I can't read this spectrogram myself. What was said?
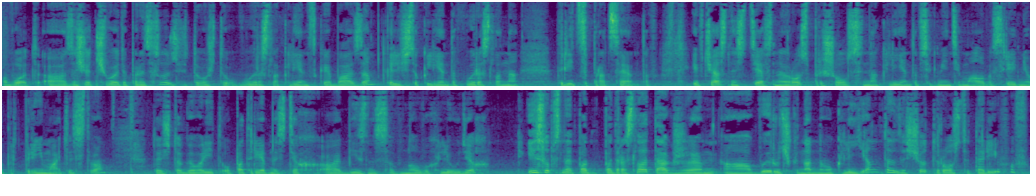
Вот. А за счет чего это произошло? За счет того, что выросла клиентская база, количество клиентов выросло на 30%. И в частности, основной рост пришелся на клиентов в сегменте малого и среднего предпринимательства, то есть что говорит о потребностях а, бизнеса в новых людях – и, собственно, подросла также а, выручка на одного клиента за счет роста тарифов,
